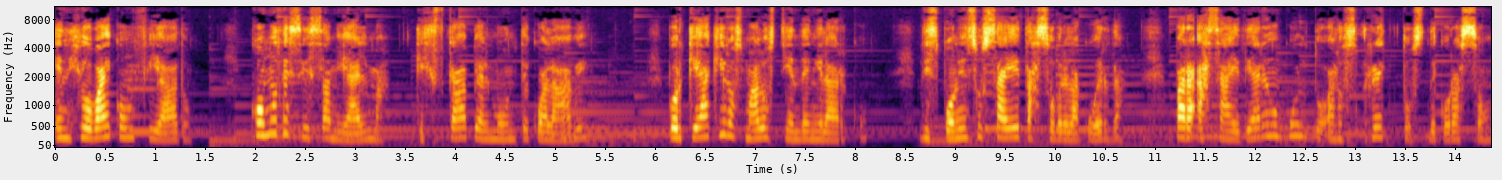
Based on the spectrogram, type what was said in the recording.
En Jehová he confiado. ¿Cómo decís a mi alma que escape al monte cual ave? Porque aquí los malos tienden el arco, disponen sus saetas sobre la cuerda, para asaetear en oculto a los rectos de corazón.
